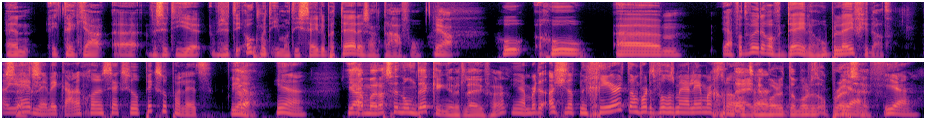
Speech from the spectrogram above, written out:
En ik denk, ja, uh, we, zitten hier, we zitten hier ook met iemand die celibatair is aan tafel. Ja. Hoe, hoe um, ja, wat wil je erover delen? Hoe beleef je dat? Nou, je hebt neem ik aan gewoon een seksueel pixelpalet. Ja. Ja. ja. ja maar dat zijn ontdekkingen in het leven. Hè? Ja, maar als je dat negeert, dan wordt het volgens mij alleen maar groter. Nee, dan wordt het, dan wordt het oppressive. Ja. ja.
